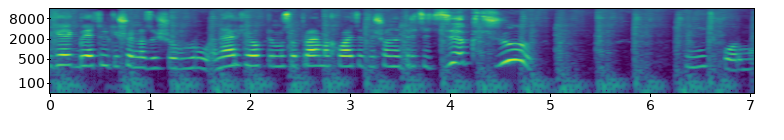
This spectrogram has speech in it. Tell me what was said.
Таке, якби я тільки щойно зайшов в гру. Енергія Оптимуса Прайма хватить ще на 30 секунд. Змініть форму.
